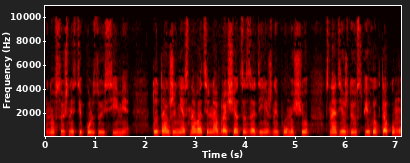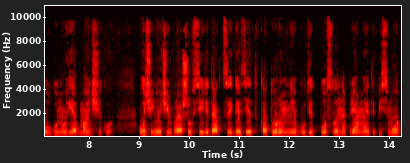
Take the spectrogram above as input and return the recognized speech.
но в сущности пользуюсь ими, то также неосновательно обращаться за денежной помощью с надеждой успеха к такому лгуну и обманщику. Очень-очень прошу все редакции газет, которым мне будет послано прямо это письмо,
